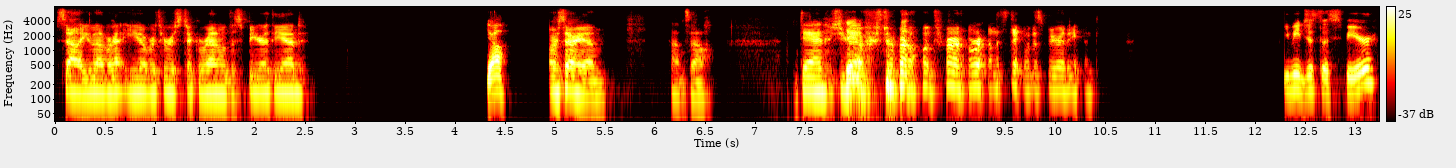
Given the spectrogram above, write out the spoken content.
Sal, you ever you ever threw a stick around with a spear at the end? Yeah. Or sorry, um, not Sal. Dan, did you Dan. ever throw, throw around a stick with a spear at the end? You mean just a spear?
